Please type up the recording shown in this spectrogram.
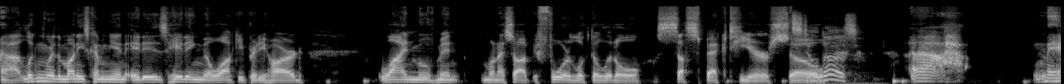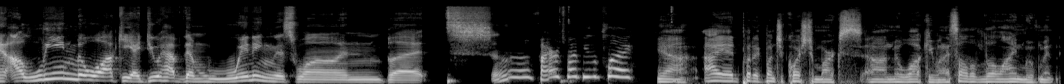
Uh, looking where the money's coming in, it is hitting Milwaukee pretty hard. Line movement when I saw it before looked a little suspect here. So still does. Uh, man, I'll lean Milwaukee. I do have them winning this one, but uh, Pirates might be the play. Yeah, I had put a bunch of question marks on Milwaukee when I saw the, the line movement.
